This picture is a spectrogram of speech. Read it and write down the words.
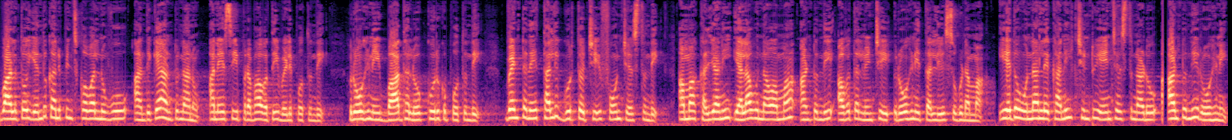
వాళ్ళతో ఎందుకు అనిపించుకోవాలి నువ్వు? అందుకే అంటున్నాను అనేసి ప్రభావతి వెళ్ళిపోతుంది. రోహిణి బాధలో కూరుకుపోతుంది. వెంటనే తల్లి గుర్తొచ్చి ఫోన్ చేస్తుంది. అమ్మా కళ్యాణి ఎలా ఉన్నావమ్మా? అంటుంది అవతల నుంచి రోహిణి తల్లి సుగుణమ్మ ఏదో ఉన్నానులే కాని చింటూ ఏం చేస్తున్నాడు? అంటుంది రోహిణి.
